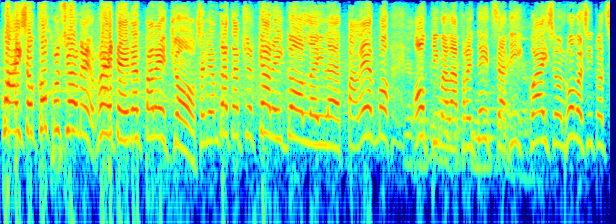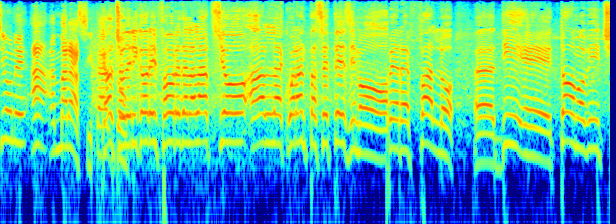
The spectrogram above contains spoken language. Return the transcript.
Quaison conclusione, rete del pareggio, se n'è andata a cercare il gol il Palermo, ottima la freddezza di Quaison, nuova situazione a Marassi. Tanto... Calcio di rigore in favore della Lazio al 47esimo per fallo eh, di eh, Tomovic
